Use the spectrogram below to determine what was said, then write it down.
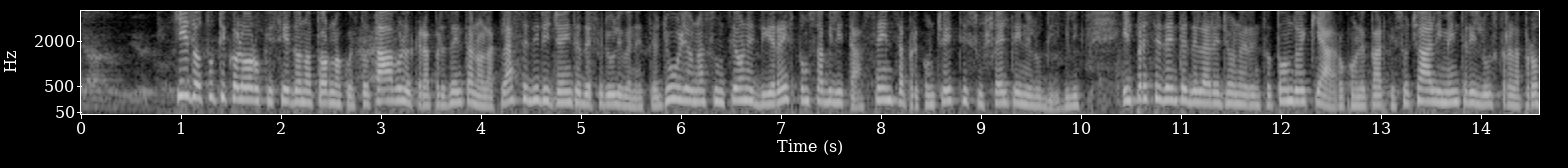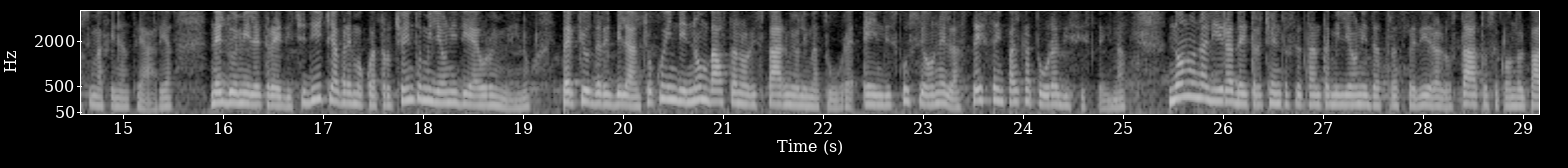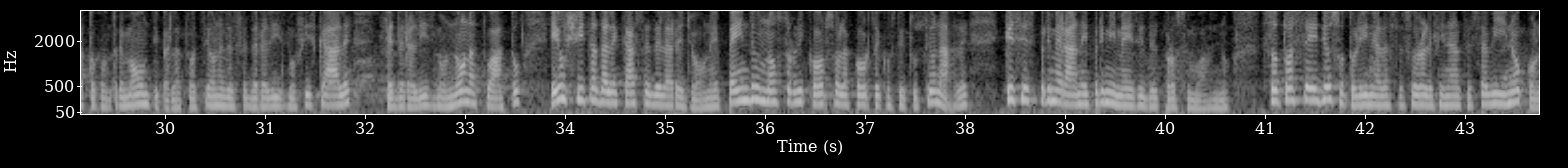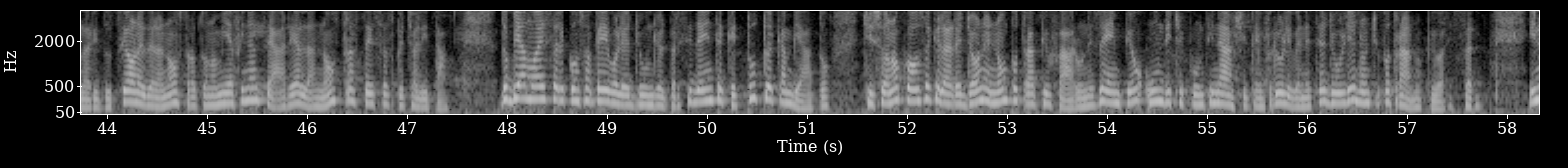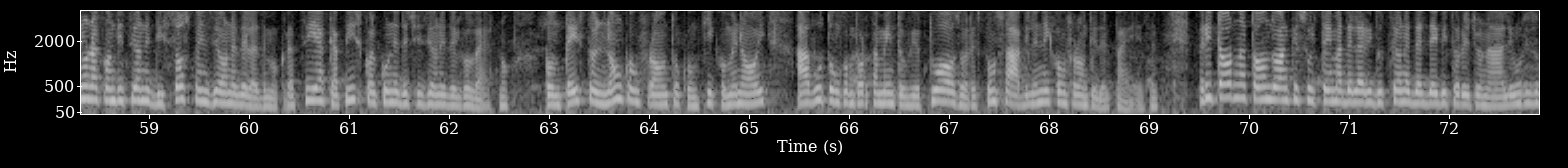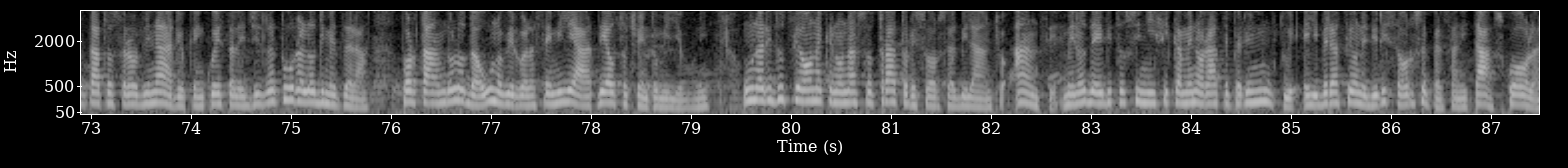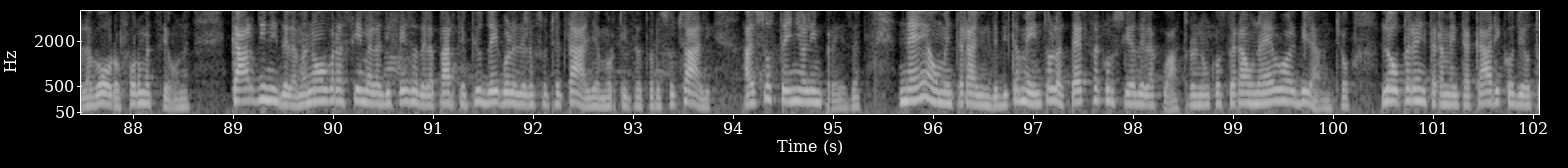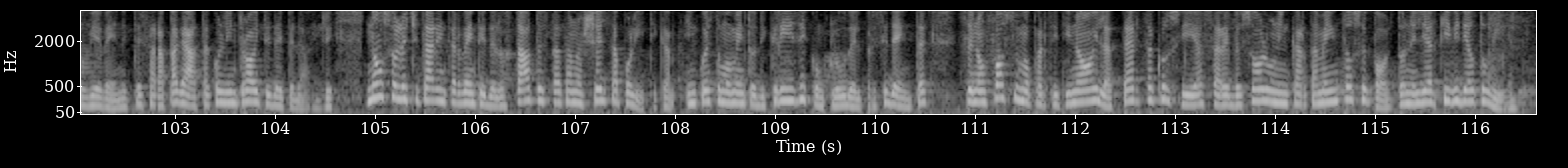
psichiatra di Chiedo a tutti coloro che siedono attorno a questo tavolo e che rappresentano la classe dirigente del Friuli Venezia Giulia un'assunzione di responsabilità senza preconcetti su scelte ineludibili. Il Presidente della Regione Renzo Tondo è chiaro con le parti sociali mentre illustra la prossima finanziaria. Nel 2013 dice avremo 400 milioni di euro in meno. Per chiudere il bilancio quindi non bastano risparmi o limature, è in discussione la stessa impalcatura di sistema. Non una lira dei 370 milioni da trasferire allo Stato secondo il patto con Tremonti per l'attuazione del federalismo fiscale, federalismo non attuato, è uscita dalle casse della Regione e pende un nostro ricorso alla Corte Costituzionale che si esprimerà nei primi mesi del prossimo anno. Sotto assedio, sottolinea l'assessore alle finanze Savino, con la riduzione della nostra autonomia finanziaria, la nostra stessa specialità. Dobbiamo essere consapevoli, aggiunge il Presidente, che tutto è cambiato. Ci sono cose che la Regione non potrà più fare. Un esempio, 11 punti nascita in Friuli Venezia Giulia non ci potranno più essere. In una condizione di sospensione della democrazia, Tuttavia capisco alcune decisioni del governo. Contesto il non confronto con chi, come noi, ha avuto un comportamento virtuoso e responsabile nei confronti del Paese. Ritorna tondo anche sul tema della riduzione del debito regionale, un risultato straordinario che in questa legislatura lo dimezzerà, portandolo da 1,6 miliardi a 800 milioni. Una riduzione che non ha sottratto risorse al bilancio, anzi, meno debito significa meno rate per i mutui e liberazione di risorse per sanità, scuola, lavoro, formazione. Cardini della manovra assieme alla difesa della parte più debole della società, gli ammortizzatori sociali, al sostegno alle imprese. Ne aumenterà l'indebitamento la terza corsia della 4 e non costerà un euro al bilancio. L'opera interamente a carico di Autovie Venete sarà pagata con gli introiti dei pedaggi. Non sollecitare interventi dello Stato è stata una scelta politica. In questo momento di crisi, conclude il Presidente, se non fossimo partiti noi, la terza corsia sarebbe solo un incartamento sepolto negli archivi di Autovie.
